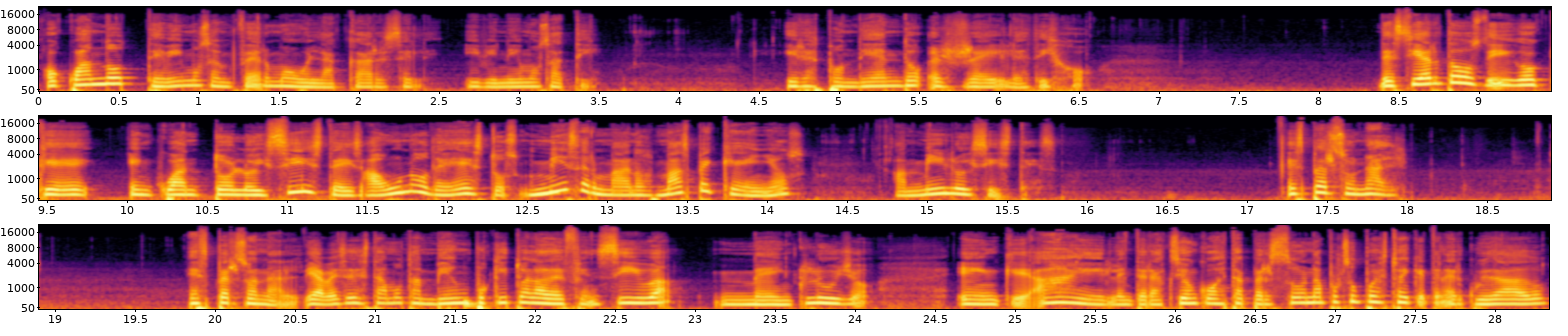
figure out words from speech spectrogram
¿O cuándo te vimos enfermo o en la cárcel y vinimos a ti? Y respondiendo el rey les dijo, De cierto os digo que en cuanto lo hicisteis a uno de estos mis hermanos más pequeños, a mí lo hicisteis es personal. Es personal. Y a veces estamos también un poquito a la defensiva, me incluyo, en que, ay, la interacción con esta persona, por supuesto hay que tener cuidado,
